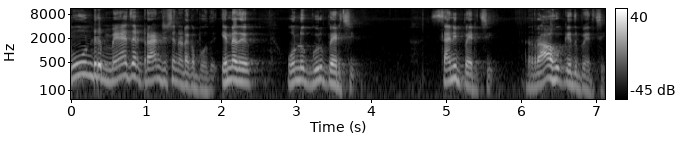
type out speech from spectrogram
மூன்று மேஜர் டிரான்சிஷன் நடக்க போகுது. என்னது? ஒன்று குரு பயிற்சி சனி பயிற்சி ராகுக்கு எது பயிற்சி.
